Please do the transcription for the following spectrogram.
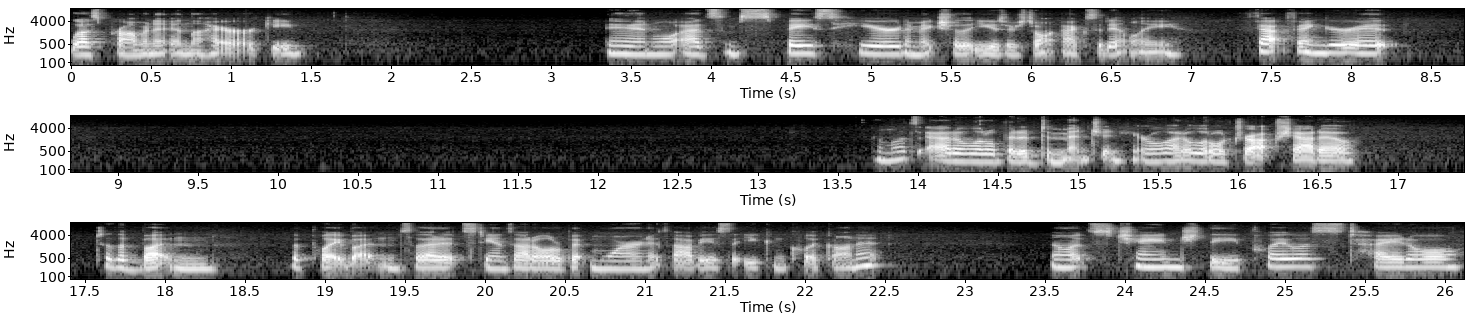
less prominent in the hierarchy. And we'll add some space here to make sure that users don't accidentally fat finger it. And let's add a little bit of dimension here. We'll add a little drop shadow to the button, the play button, so that it stands out a little bit more and it's obvious that you can click on it. Now let's change the playlist title.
